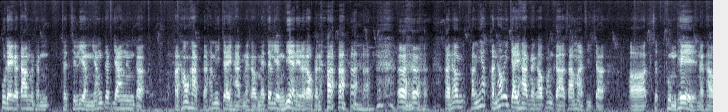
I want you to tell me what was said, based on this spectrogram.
ผู้ใดก็ตามคันจะจะเลี้ยงหยังจักอย่างหนึ่งกับ ถ้าเฮาหักกับถ้ามีใจหักนะครับ แม้แต่เลี้ยงเมียนี่แหละครับกันเออขันเฮาขันเนี้ยขันเฮามีใจหักนะครับมันก็สามารถที่จะอ่าจะทุ่มเทนะครับ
